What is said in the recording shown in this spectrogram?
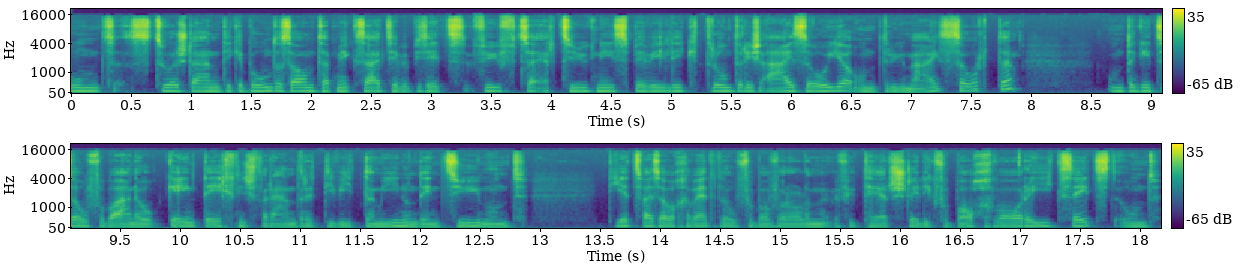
Und das zuständige Bundesamt hat mir gesagt, sie haben bis jetzt 15 Erzeugnisse bewilligt. Darunter ist eine Soja und drei Maissorten. Und dann gibt es offenbar auch noch gentechnisch veränderte Vitamine und Enzyme. Und diese zwei Sachen werden offenbar vor allem für die Herstellung von Bachwaren eingesetzt. Und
